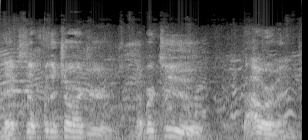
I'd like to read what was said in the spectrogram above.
Next up for the Chargers, number two, Bowerman.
